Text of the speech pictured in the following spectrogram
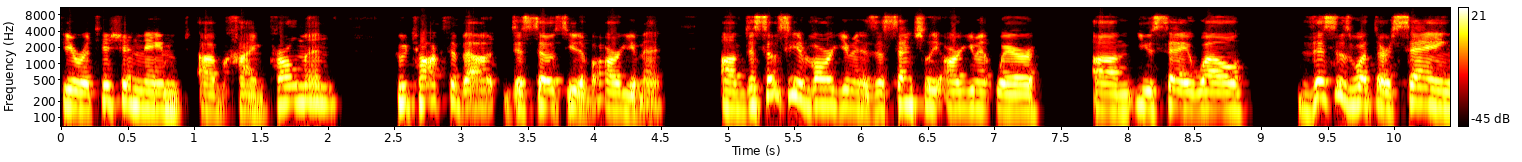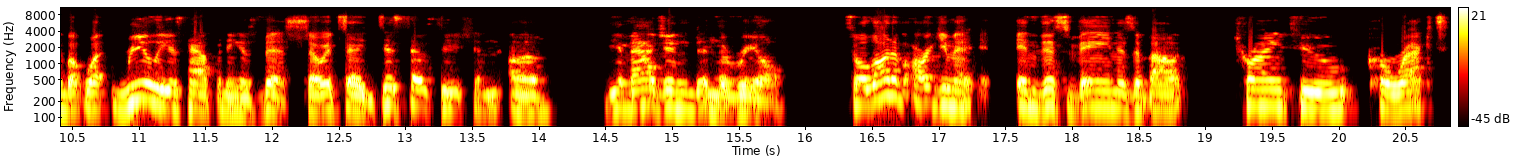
theoretician named um, Chaim Perlman who talks about dissociative argument. Um, dissociative argument is essentially argument where um, you say, well, this is what they're saying, but what really is happening is this. So it's a dissociation of the imagined and the real. So a lot of argument in this vein is about trying to correct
